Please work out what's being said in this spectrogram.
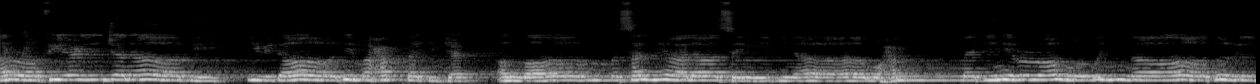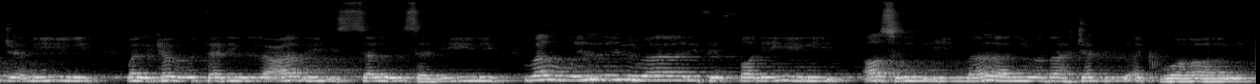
الرفيع الجناب بوداد محبتك. اللهم صل على سيدنا محمد محمد الروض الناظر الجميل والكوثر العذب السلسبيل والظل الوارف الظليل أصل الإيمان وبهجة الأكوان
